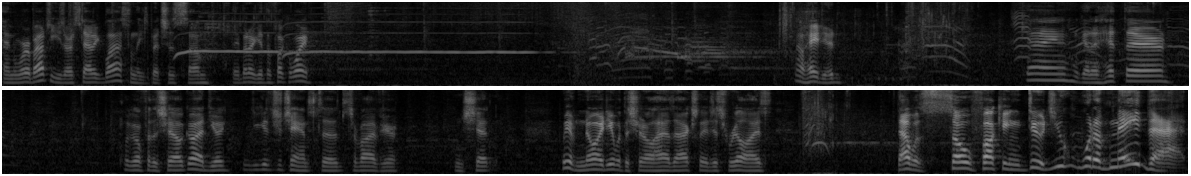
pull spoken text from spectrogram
And we're about to use our static blast on these bitches, so they better get the fuck away. Oh, hey, dude. Okay, we got a hit there. We'll go for the shell. Go ahead, you. You get your chance to survive here. And shit. We have no idea what the Cheryl has, actually. I just realized. That was so fucking... Dude, you would have made that.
